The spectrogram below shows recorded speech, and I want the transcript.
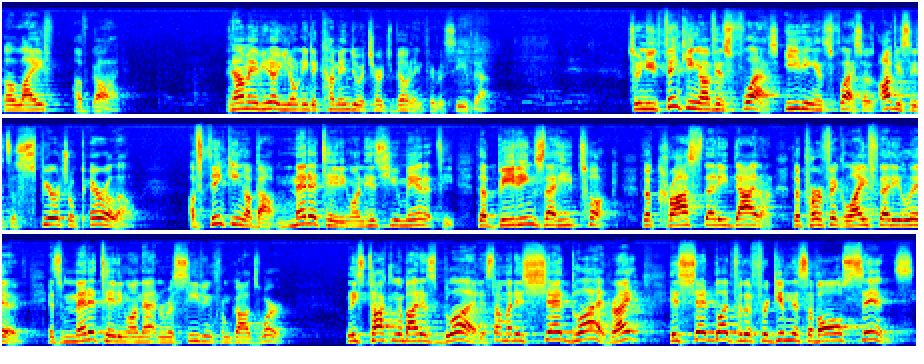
the life of God. And how many of you know you don't need to come into a church building to receive that? So when you're thinking of his flesh, eating his flesh, obviously it's a spiritual parallel of thinking about, meditating on his humanity, the beatings that he took, the cross that he died on, the perfect life that he lived. It's meditating on that and receiving from God's word. When he's talking about his blood, it's talking about his shed blood, right? His shed blood for the forgiveness of all sins.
